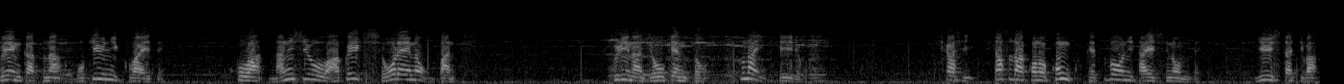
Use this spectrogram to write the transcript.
不円滑な補給に加えてここは何しろ悪役奨励の番地。不利な条件と少ない兵力。しかしひたすらこの根苦欠乏に耐え忍んで勇士たちは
